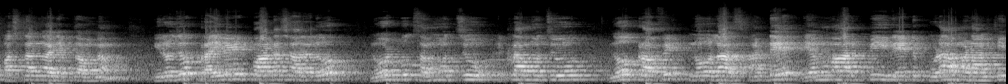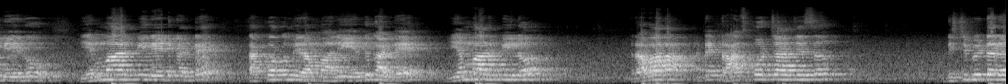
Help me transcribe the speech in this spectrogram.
స్పష్టంగా చెప్తా ఉన్నాం. ఈరోజు ప్రైవేట్ పాఠశాలలు నోట్బుక్స్ అమ్మొచ్చు ఎట్లా అమ్మొచ్చు? No profit no loss. అంటే ఎంఆర్పి రేటు కూడా అమ్మడానికి లేదు. ఎంఆర్పి రేటు కంటే తక్కువకు మీరు అమ్మాలి. ఎందుకంటే ఎంఆర్పిలో రవాణా అంటే transport charges distributor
